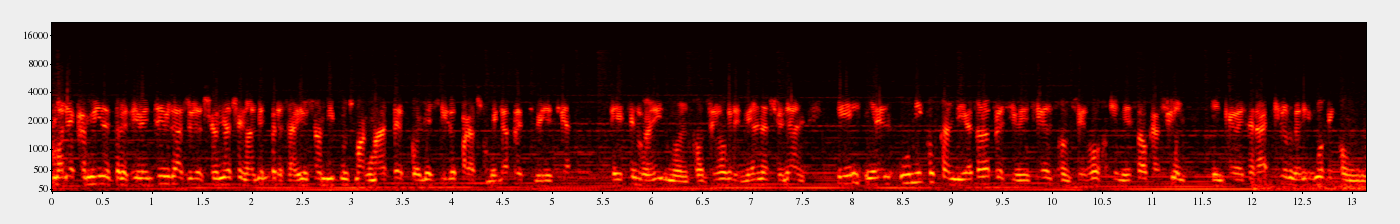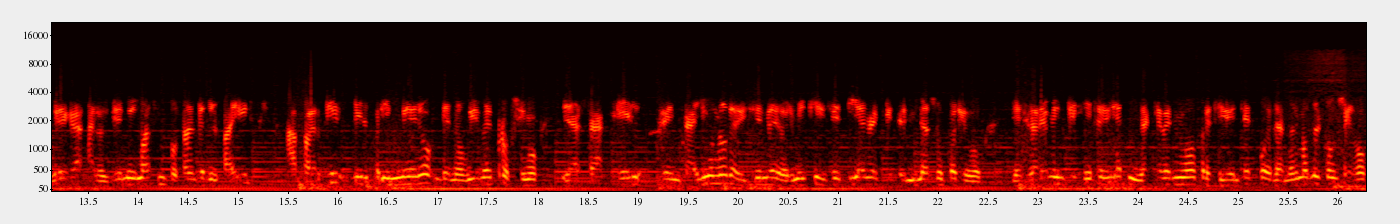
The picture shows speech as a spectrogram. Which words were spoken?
María Camila, presidente de la Asociación Nacional de Empresarios Amigos McMaster fue elegido para asumir la presidencia de este organismo, el Consejo Gremial Nacional. Él era el único candidato a la presidencia del Consejo en esta ocasión. Encabezará el organismo que congrega a los gremios más importantes del país a partir del primero de noviembre próximo y hasta el 31 de diciembre de 2015, día en el que termina su periodo. Necesariamente ese día tendrá que haber nuevo presidente, pues las normas del Consejo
